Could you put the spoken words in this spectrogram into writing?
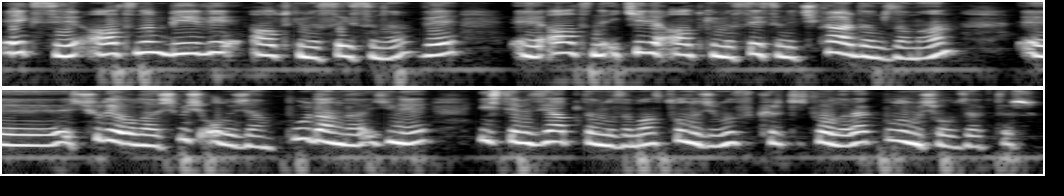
eksi 6'nın birli alt küme sayısını ve e, ikili alt küme sayısını çıkardığım zaman e, şuraya ulaşmış olacağım. Buradan da yine işlemimizi yaptığımız zaman sonucumuz 42 olarak bulunmuş olacaktır.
